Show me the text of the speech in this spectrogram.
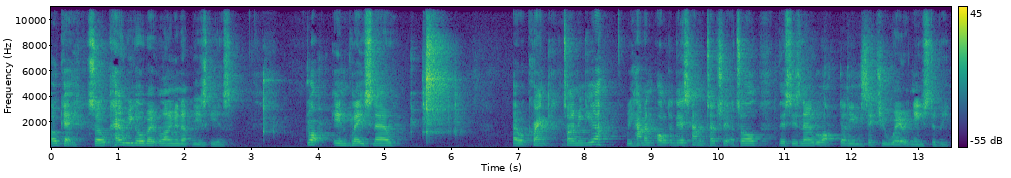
Okay, so how we go about lining up these gears. Drop in place now our crank timing gear. We haven't altered this, haven't touched it at all. This is now locked and in situ where it needs to be.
